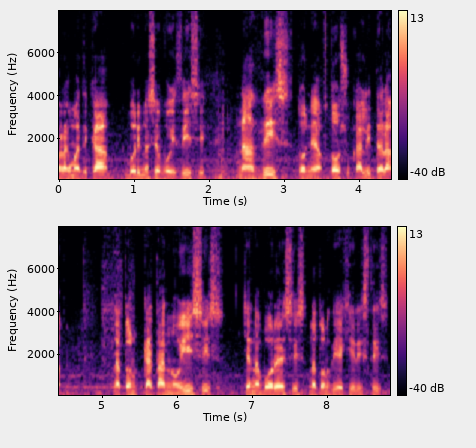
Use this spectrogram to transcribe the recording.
πραγματικά μπορεί να σε βοηθήσει να δεις τον εαυτό σου καλύτερα να τον κατανοήσεις και να μπορέσεις να τον διαχειριστείς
